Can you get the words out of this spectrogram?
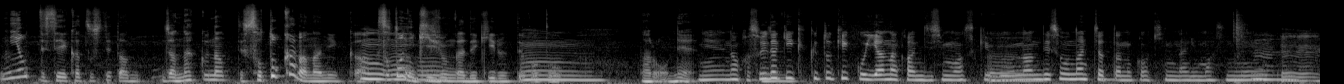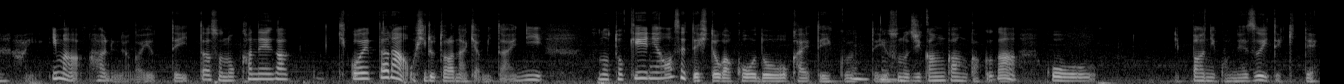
によって生活してたんじゃなくなって外から何か、うんうんうん。外に基準ができるってこうん。とだろうね。ねなんかそれだけ聞くと結構嫌な感じしますけど、うんなんでそうなっちゃったのか気になりますね。うんうんはい、今春菜が言っていたその鐘が聞こえたらお昼取らなきゃみたいにその時計に合わせて人が行動を変えていくっていう、うんうんその時間感覚がこう一般にこう根付いてきて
